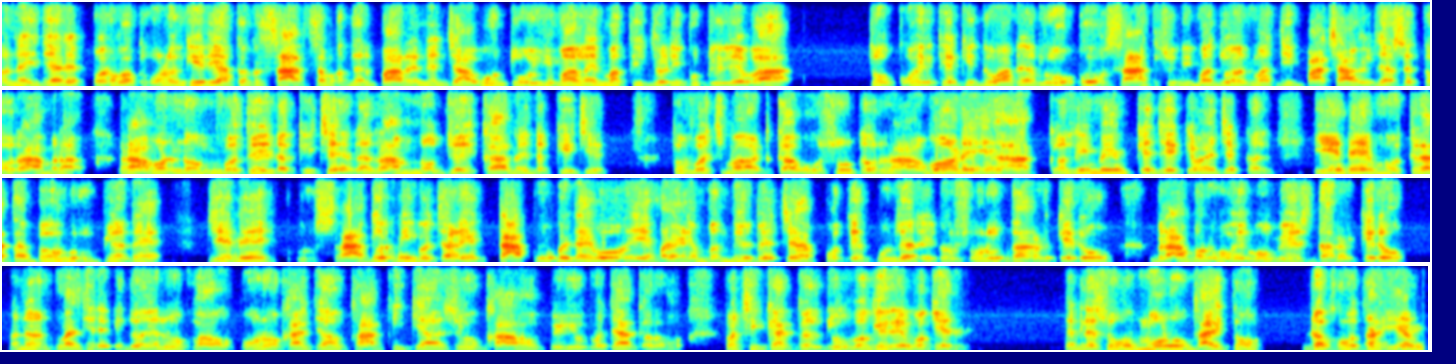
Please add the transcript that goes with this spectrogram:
અને જયારે જ્યારે પર્વત ઓળંગી રહ્યા હતા સાત સમંદર પાર એને જાવું હતું. હિમાલયમાંથી જડીબુટી લેવા તો કોઈ કે કીધું, આને રોકો, સાંજ સુધીમાં જો હનુમાનજી પાછા આવી જશે, તો રામ રાવણનો વધે નક્કી છે અને રામનો જયકાર નક્કી છે. તો વચમાં અટકાવવું શું? તો રાવણે આ કલીમેન કે જે કહેવાય છે એને મોકલાતા બહુ રૂપિયાને, જેને સાગરની વચાળે એક ટાપુ બનાવ્યો, એમાં એને મંદિર વેચ્યા, પોતે પૂજારીનું સ્વરૂપ ધારણ કર્યું, બ્રાહ્મણ હોય એવો વેશ ધારણ કર્યો, અને હનુમાનજીને કીધું એ રોકાઓ કોરો ખાઈ જાઓ, થાકી ગયા છો, ખાઓ, પીઓ, મજા કરો, પછી ક્યાંક કરજો વગેરે વગેરે. એટલે શું મોડું થાય તો ડખો થાય એમ.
